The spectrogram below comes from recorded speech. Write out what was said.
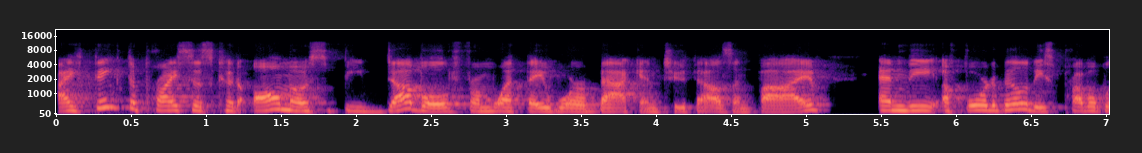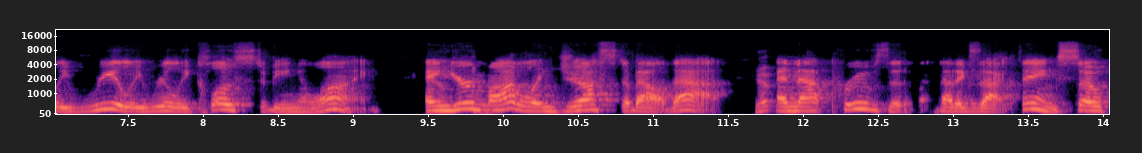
I think the prices could almost be doubled from what they were back in 2005. And the affordability is probably really, really close to being in line. And you're modeling just about that. Yep. And that proves that, that exact thing. So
